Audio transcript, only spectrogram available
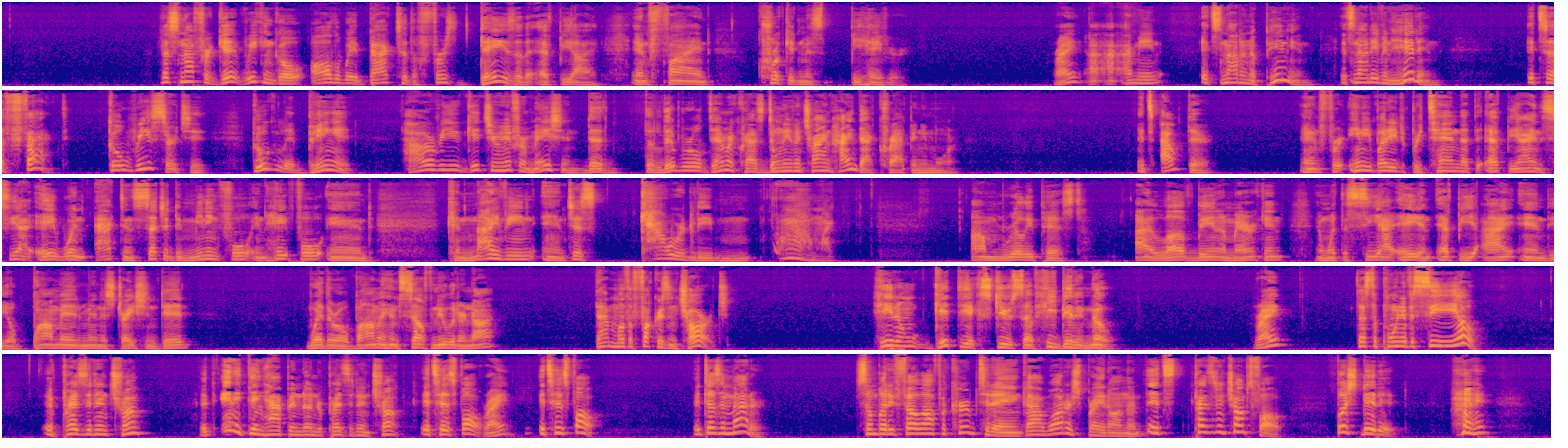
Let's not forget, we can go all the way back to the first days of the FBI and find crooked misbehavior. Right? I, I mean, it's not an opinion, it's not even hidden, it's a fact. Go research it. Google it, Bing it. However you get your information. The the liberal Democrats don't even try and hide that crap anymore. It's out there. And for anybody to pretend that the FBI and the CIA wouldn't act in such a demeaningful and hateful and conniving and just cowardly, oh my, I'm really pissed. I love being American and what the CIA and FBI and the Obama administration did, whether Obama himself knew it or not, that motherfucker's in charge. He don't get the excuse of he didn't know. Right? That's the point of a CEO. If President Trump, if anything happened under President Trump, it's his fault, right? It's his fault. It doesn't matter. Somebody fell off a curb today and got water sprayed on them. It's President Trump's fault. Bush did it. Right?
